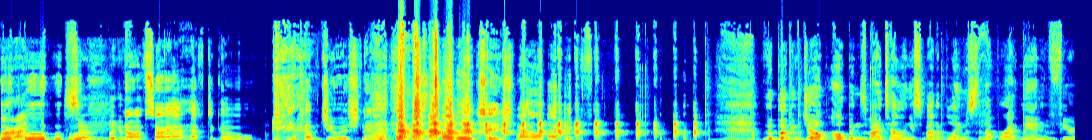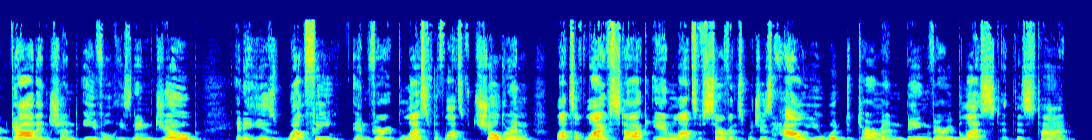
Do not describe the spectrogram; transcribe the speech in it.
All right. So the book of No, I'm sorry. I have to go become Jewish now. That just totally changed my life. The book of Job opens by telling us about a blameless and upright man who feared God and shunned evil. He's named Job, and he is wealthy and very blessed with lots of children, lots of livestock, and lots of servants, which is how you would determine being very blessed at this time.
